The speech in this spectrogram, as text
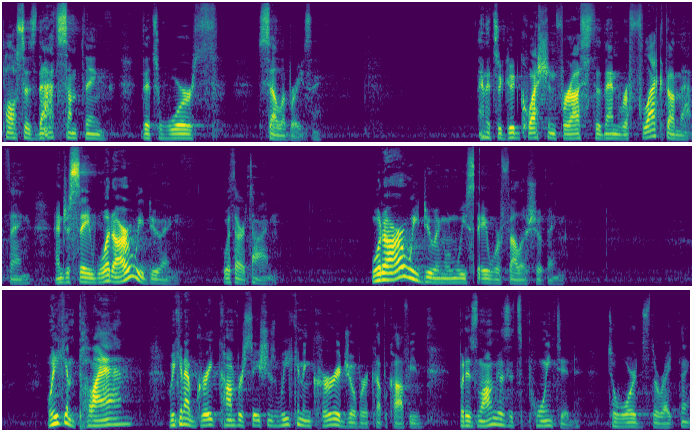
Paul says that's something that's worth celebrating. And it's a good question for us to then reflect on that thing and just say, what are we doing with our time? What are we doing when we say we're fellowshipping? We can plan, we can have great conversations, we can encourage over a cup of coffee, but as long as it's pointed towards the right thing.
